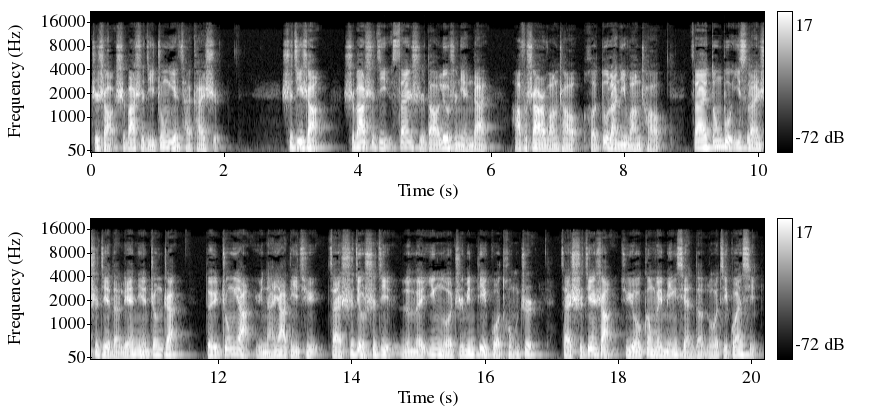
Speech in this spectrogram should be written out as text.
至少十八世纪中叶才开始。实际上，十八世纪三十到六十年代，阿夫沙尔王朝和杜兰尼王朝在东部伊斯兰世界的连年征战，对中亚与南亚地区在十九世纪沦为英俄殖民帝国统治。在时间上具有更为明显的逻辑关系，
